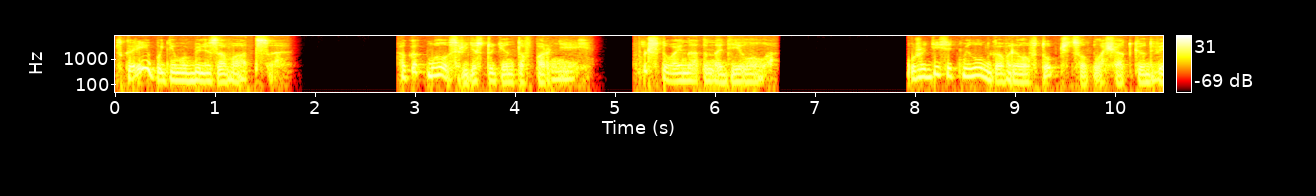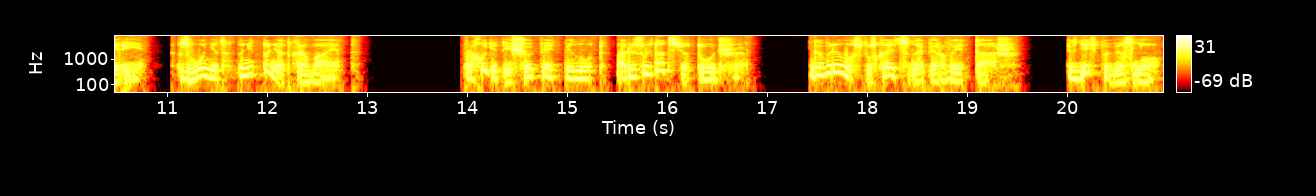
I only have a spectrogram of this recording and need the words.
Скорее бы не мобилизоваться. А как мало среди студентов парней. Вот что война-то наделала. Уже десять минут Гаврилов топчется на площадке у двери. Звонит, но никто не открывает. Проходит еще пять минут, а результат все тот же. Гаврилов спускается на первый этаж. Здесь повезло.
